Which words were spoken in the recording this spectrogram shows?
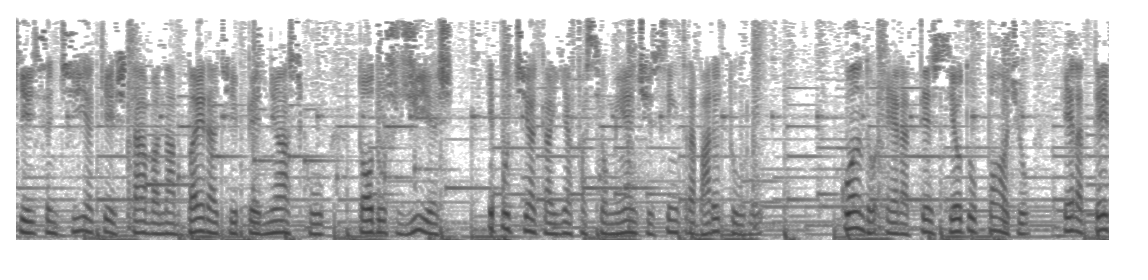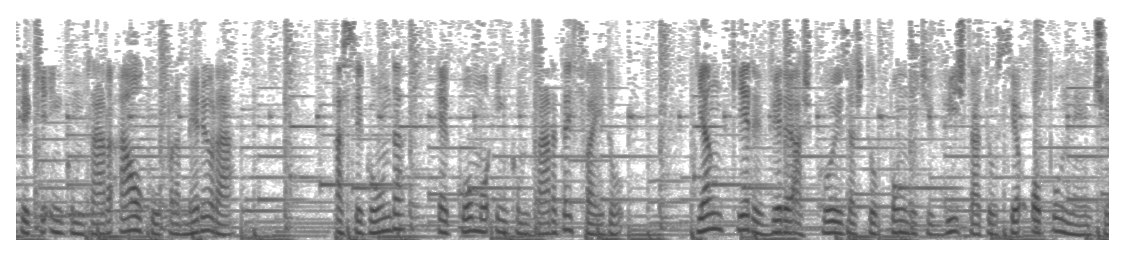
que sentia que estava na beira de penhasco todos os dias e podia cair facilmente sem trabalho duro. Quando ela desceu do pódio, ela teve que encontrar algo para melhorar. A segunda é como encontrar defeito. Yang quer ver as coisas do ponto de vista do seu oponente.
